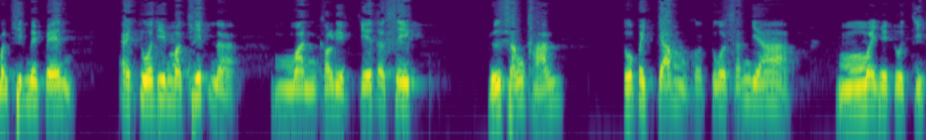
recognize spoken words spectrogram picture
มันคิดไม่เป็น ไอ้ตัวที่มาคิดน่ะ มันเขาเรียกเจตสิกหรือสังขารตัวไปจำก็ตัวสัญญา ไม่ใช่ตัวจิต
